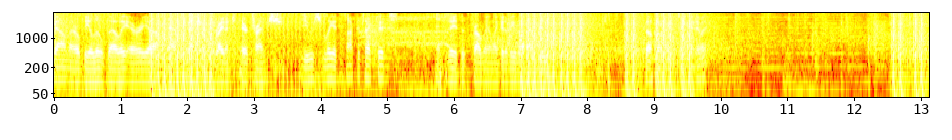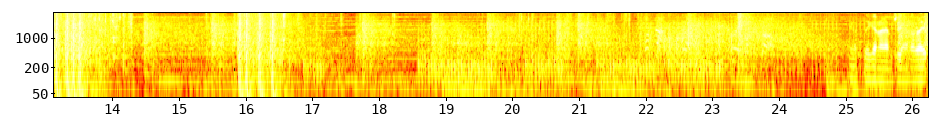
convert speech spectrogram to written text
down, there will be a little valley area and right into their trench. Usually it's not protected. If today's it's probably only going to be one MD. South on the sneak got an MG on the right,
